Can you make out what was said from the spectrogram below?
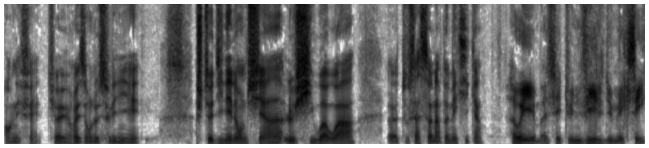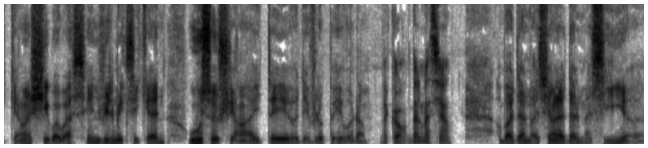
En effet, tu as eu raison de le souligner. Je te dis des noms de chiens, le chihuahua, euh, tout ça sonne un peu mexicain. Ah oui, bah c'est une ville du Mexique, hein, Chihuahua, c'est une ville mexicaine où ce chien a été euh, développé, voilà. D'accord. Dalmatien? Ah bah, Dalmatien, la Dalmatie, euh,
